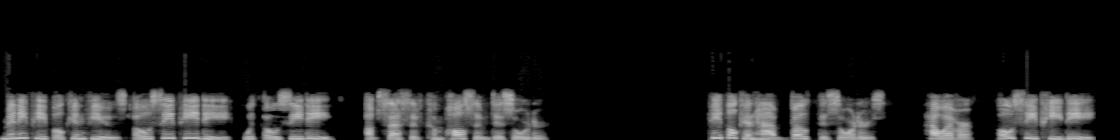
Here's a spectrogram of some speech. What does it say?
Many people confuse OCPD with OCD, obsessive compulsive disorder. People can have both disorders. However, OCPD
